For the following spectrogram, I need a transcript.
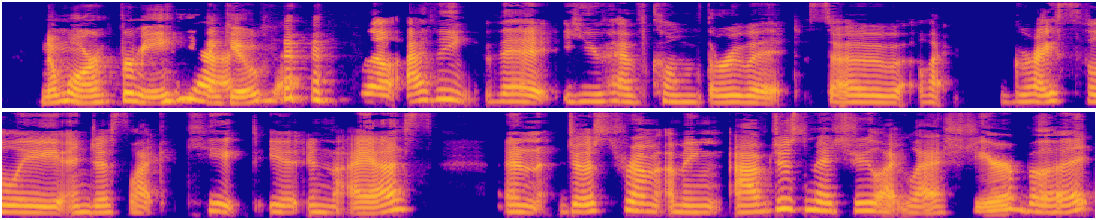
no more for me. Yeah, Thank you. Yeah. well, I think that you have come through it so like gracefully and just like kicked it in the ass and just from, I mean, I've just met you like last year, but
